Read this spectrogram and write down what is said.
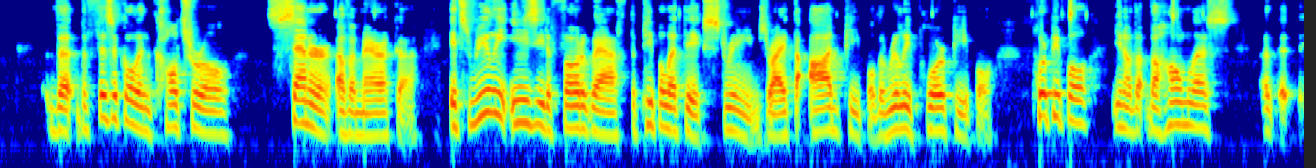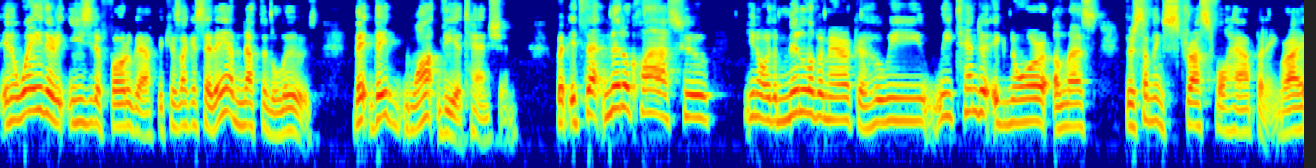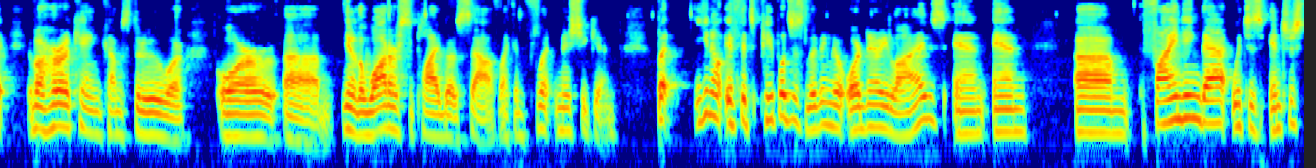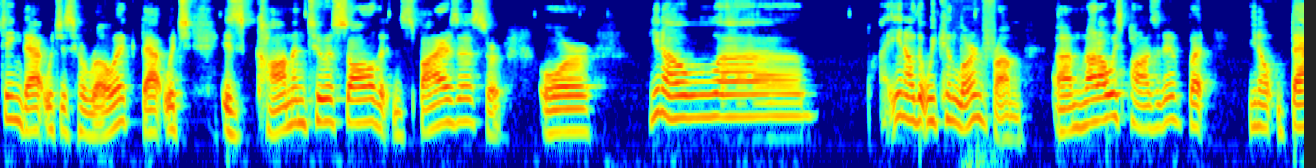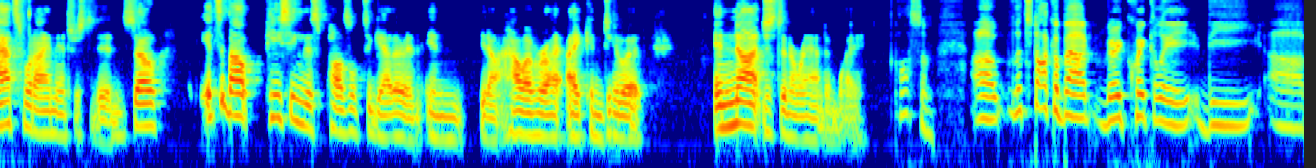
the, the physical and cultural center of America. It's really easy to photograph the people at the extremes, right? The odd people, the really poor people. Poor people, you know, the, the homeless. Uh, in a way, they're easy to photograph because, like I said, they have nothing to lose. They, they want the attention. But it's that middle class who, you know, or the middle of America who we, we tend to ignore unless there's something stressful happening, right? If a hurricane comes through or, or um, you know, the water supply goes south, like in Flint, Michigan. But, you know, if it's people just living their ordinary lives and, and um, finding that which is interesting, that which is heroic, that which is common to us all, that inspires us, or, or you know, uh, you know that we can learn from. Um, not always positive, but you know that's what I'm interested in. So it's about piecing this puzzle together in, in you know however I, I can do it, and not just in a random way. Awesome. Uh, let's talk about very quickly the uh,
